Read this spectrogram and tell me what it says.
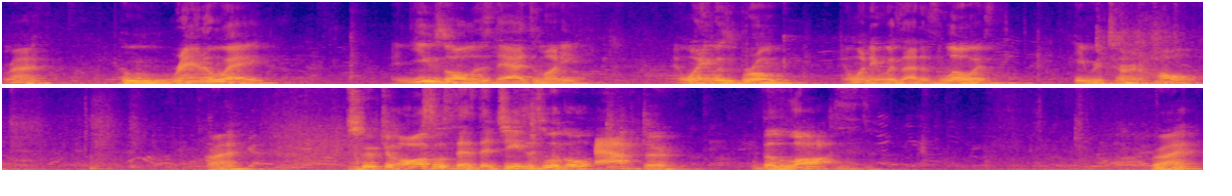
right? Who ran away and used all his dad's money, and when he was broke and when he was at his lowest, he returned home. Right? Scripture also says that Jesus will go after the lost. Right?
